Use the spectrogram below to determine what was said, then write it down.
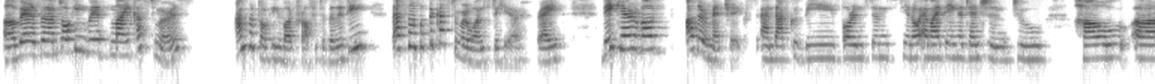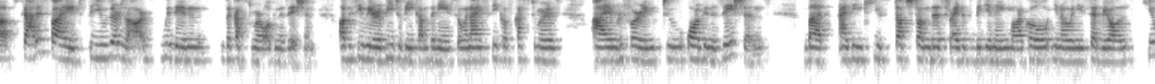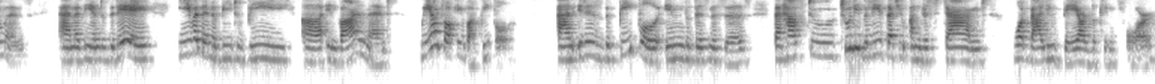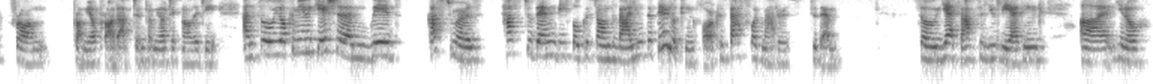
Uh, whereas when I'm talking with my customers, I'm not talking about profitability. That's not what the customer wants to hear, right? They care about other metrics. And that could be, for instance, you know, am I paying attention to how uh, satisfied the users are within the customer organization. Obviously, we are a B2B company. So when I speak of customers, I am referring to organizations. But I think you touched on this right at the beginning, Marco, you know, when you said we're all humans. And at the end of the day, even in a B2B uh, environment, we are talking about people. And it is the people in the businesses that have to truly believe that you understand what value they are looking for from from your product and from your technology. And so your communication with customers has to then be focused on the value that they're looking for because that's what matters to them. So yes absolutely. I think uh, you know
